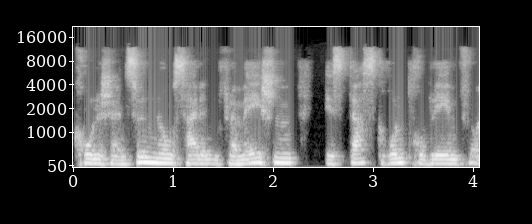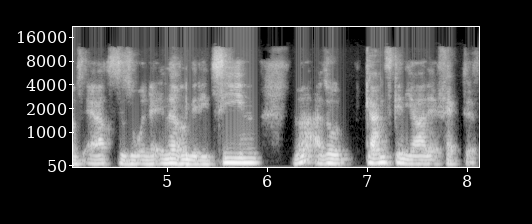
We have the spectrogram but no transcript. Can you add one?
chronische Entzündung, Silent Inflammation ist das Grundproblem für uns Ärzte so in der inneren Medizin. Also ganz geniale Effekte.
